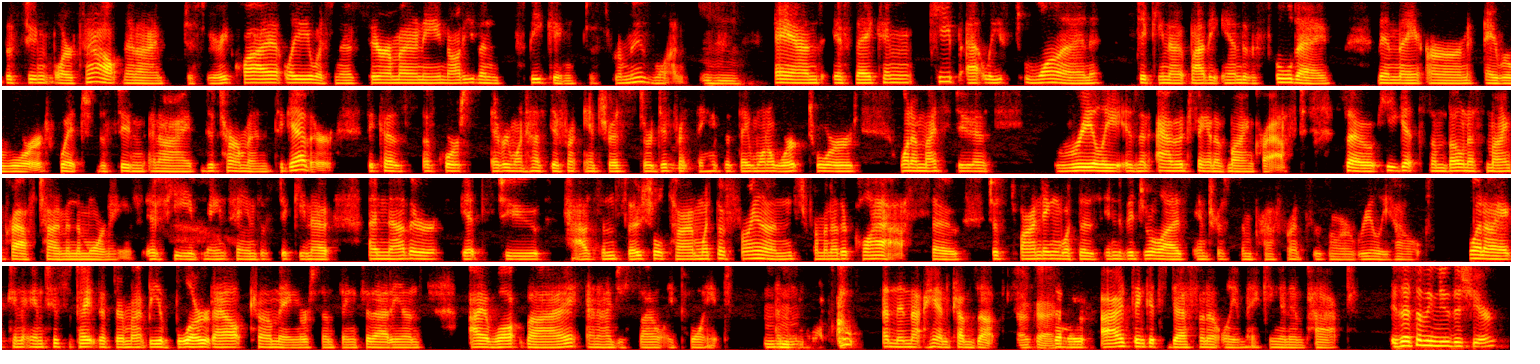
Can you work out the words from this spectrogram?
the student blurts out, then I just very quietly, with no ceremony, not even speaking, just remove one. Mm-hmm. And if they can keep at least one sticky note by the end of the school day, then they earn a reward, which the student and I determine together. Because, of course, everyone has different interests or different mm-hmm. things that they want to work toward. One of my students really is an avid fan of Minecraft. So he gets some bonus Minecraft time in the mornings if he maintains a sticky note. Another gets to have some social time with a friend from another class. So just finding what those individualized interests and preferences are really helps. When I can anticipate that there might be a blurt out coming or something to that end, I walk by and I just silently point. Mm-hmm. And like, oh, and then that hand comes up. Okay. So I think it's definitely making an impact. Is that something new this year?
